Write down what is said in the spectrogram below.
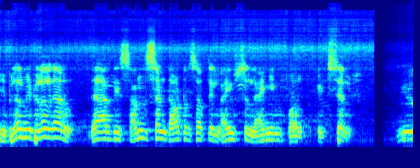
మీ పిల్లలు మీ పిల్లలు గారు. They are the sons and daughters of the life's longing for itself మీరు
